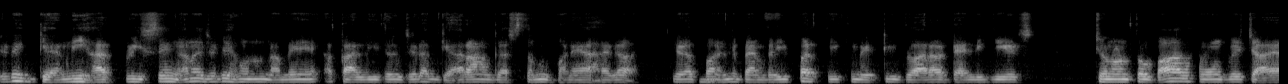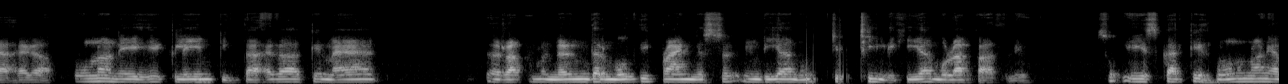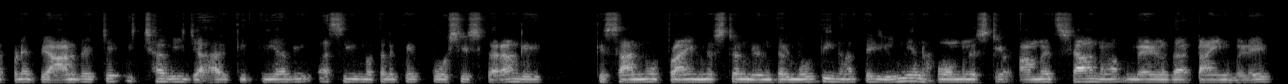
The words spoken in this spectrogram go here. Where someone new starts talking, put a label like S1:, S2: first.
S1: ਜਿਹੜੇ ਗਿਆਨੀ ਹਰਪ੍ਰੀਤ ਸਿੰਘ ਆ ਨਾ ਜਿਹੜੇ ਹੁਣ ਨਵੇਂ ਅਕਾਲੀ ਦਲ ਜਿਹੜਾ 11 ਅਗਸਤ ਨੂੰ ਬਣਿਆ ਹੈਗਾ ਜਿਹੜਾ ਪੰਜ ਮੈਂਬਰੀ ਭਰਤੀ ਕਮੇਟੀ ਦੁਆਰਾ ਡੈਲੀਗੇਟਸ ਚੁਣਨ ਤੋਂ ਬਾਅਦ ਹੋਂਦ ਵਿੱਚ ਆਇਆ ਹੈਗਾ ਉਹਨਾਂ ਨੇ ਇਹ ਕਲੇਮ ਕੀਤਾ ਹੈਗਾ ਕਿ ਮੈਂ Narendra Modi prime minister India ਨੂੰ ਚਿੱਠੀ ਲਿਖੀ ਆ ਮੁਲਾਕਾਤ ਲਈ। ਸੋ ਇਸ ਕਰਕੇ ਹੁਣ ਉਹਨਾਂ ਨੇ ਆਪਣੇ ਬਿਆਨ ਵਿੱਚ ਇੱਛਾ ਵੀ ਜ਼ਾਹਰ ਕੀਤੀ ਆ ਵੀ ਅਸੀਂ ਮਤਲਬ ਕਿ ਕੋਸ਼ਿਸ਼ ਕਰਾਂਗੇ ਕਿ ਸਾਨੂੰ ਪ੍ਰਾਈਮ ਮਿਨਿਸਟਰ ਨਰਿੰਦਰ ਮੋਦੀ ਨਾਲ ਤੇ union home minister Amit Shah ਨਾਲ ਮਿਲਣ ਦਾ ਟਾਈਮ ਮਿਲੇ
